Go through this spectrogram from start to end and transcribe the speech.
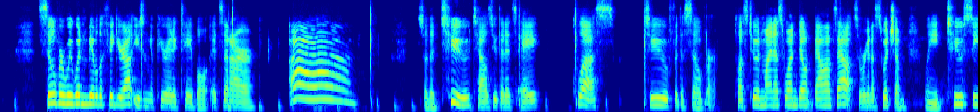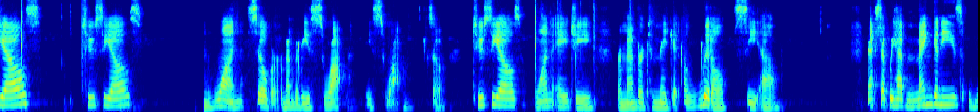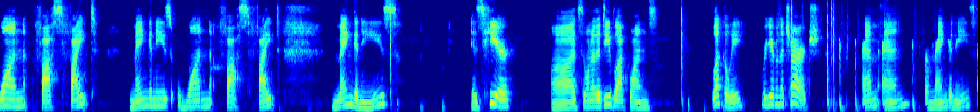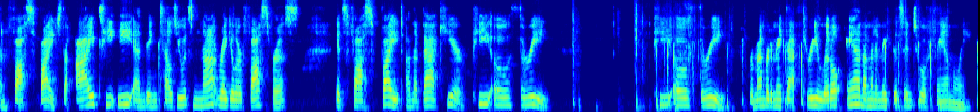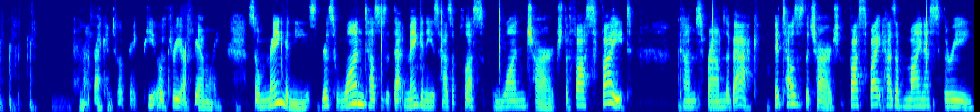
Silver we wouldn't be able to figure out using a periodic table. It's in our... Ah! So the 2 tells you that it's a plus 2 for the silver. Plus 2 and minus 1 don't balance out, so we're going to switch them. We need 2 CLs, 2 CLs, and 1 silver. Remember, these swap. These swap. So 2 CLs, 1 AG. Remember to make it a little Cl. Next up, we have manganese 1 phosphite. Manganese 1 phosphite. Manganese is here. Uh, it's one of the D block ones. Luckily, we're given the charge. Mn for manganese and phosphite. The ITE ending tells you it's not regular phosphorus. It's phosphite on the back here, PO3. PO3. Remember to make that three little, and I'm going to make this into a family. Turn that back into a big. PO3, our family. So manganese, this one tells us that that manganese has a plus one charge. The phosphite comes from the back. It tells us the charge. Phosphite has a minus three.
